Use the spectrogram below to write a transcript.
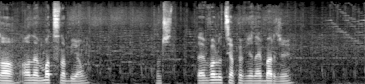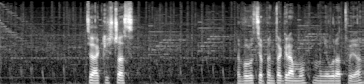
No, one mocno biją. Znaczy, ta ewolucja pewnie najbardziej. Co jakiś czas ewolucja pentagramu mnie uratuje.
